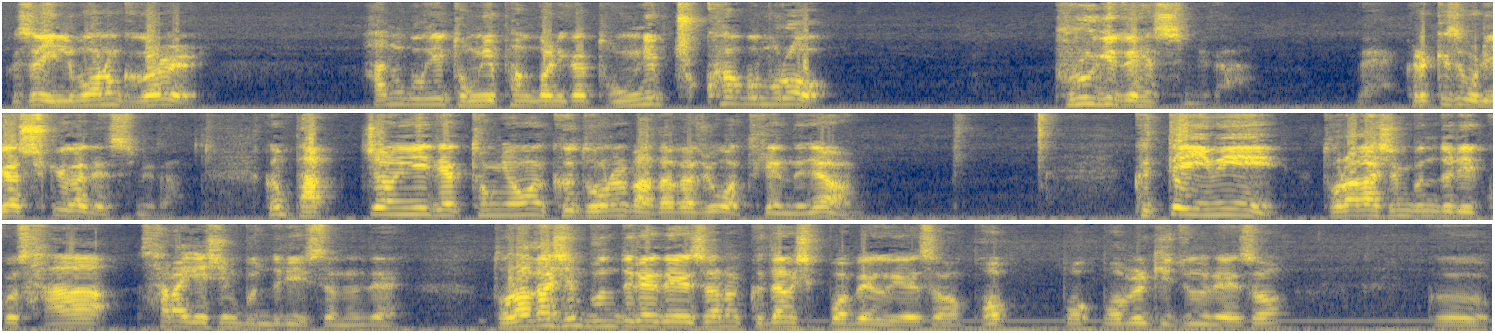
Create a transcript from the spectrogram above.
그래서 일본은 그걸 한국이 독립한 거니까 독립 축하금으로 부르기도 했습니다. 네, 그렇게 해서 우리가 수교가 됐습니다. 그럼 박정희 대통령은 그 돈을 받아가지고 어떻게 했느냐? 그때 이미 돌아가신 분들이 있고 사, 살아계신 분들이 있었는데 돌아가신 분들에 대해서는 그 당시 법에 의해서 법, 법, 법 을 기준으로 해서 그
